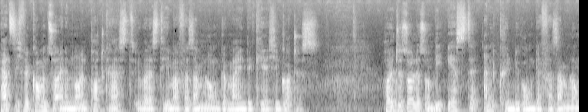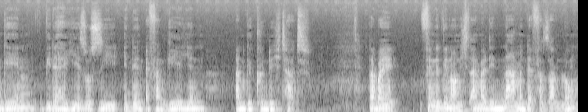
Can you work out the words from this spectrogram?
Herzlich willkommen zu einem neuen Podcast über das Thema Versammlung, Gemeinde, Kirche Gottes. Heute soll es um die erste Ankündigung der Versammlung gehen, wie der Herr Jesus sie in den Evangelien angekündigt hat. Dabei finden wir noch nicht einmal den Namen der Versammlung,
